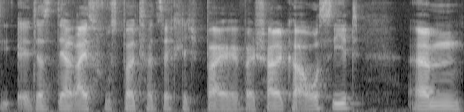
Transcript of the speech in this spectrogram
die, dass der Reisfußball tatsächlich bei, bei Schalke aussieht. Ähm,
